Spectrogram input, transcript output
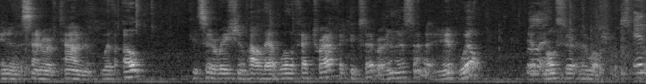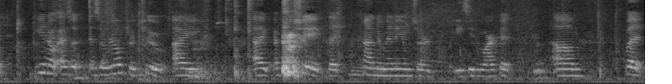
into the center of town without consideration of how that will affect traffic, et cetera, in the center, and it will. Well, It most certainly will. and, you know, as a, as a realtor too, I, I appreciate that condominiums are easy to market. Um, but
